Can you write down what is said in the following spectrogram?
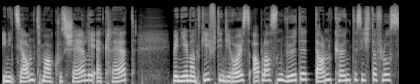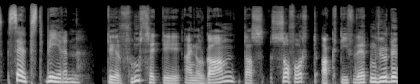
Initiant Markus Scherli erklärt, wenn jemand Gift in die Reuss ablassen würde, dann könnte sich der Fluss selbst wehren. Der Fluss hätte ein Organ, das sofort aktiv werden würde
